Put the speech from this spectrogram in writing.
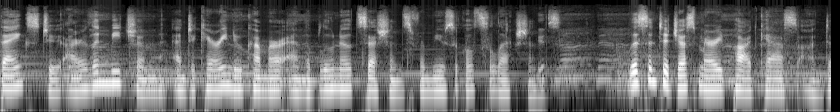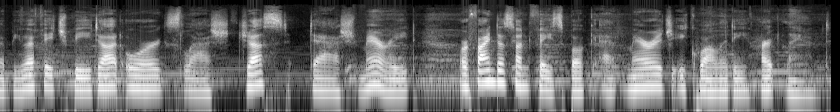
Thanks to Ireland Meacham and to Carrie Newcomer and the Blue Note Sessions for musical selections. Listen to Just Married podcasts on wfhb.org slash just dash married or find us on Facebook at Marriage Equality Heartland.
